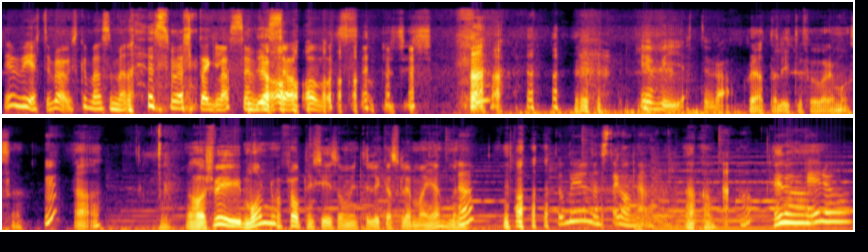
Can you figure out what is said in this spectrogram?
Det är jättebra, vi ska bara smäl- smälta glassen Ja. vissa av oss. Precis. Det blir jättebra. Får äta lite för varje morse. Mm. Ja. Då hörs vi imorgon förhoppningsvis om vi inte lyckas glömma igen. Men... Ja. Då blir det nästa gång i alla fall. Hej då!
